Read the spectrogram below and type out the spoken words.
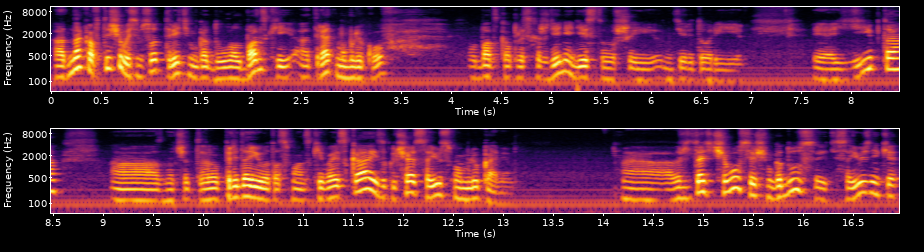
Однако в 1803 году албанский отряд мамлюков албанского происхождения, действовавший на территории Египта, а, значит, предает османские войска и заключает союз с мамлюками. А, в результате чего в следующем году эти союзники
